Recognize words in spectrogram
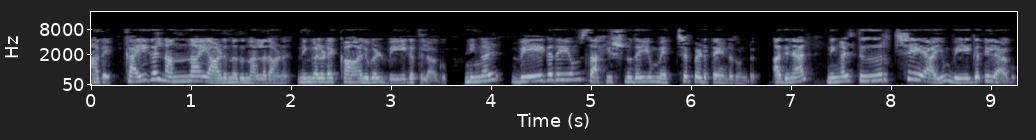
അതെ കൈകൾ നന്നായി ആടുന്നത് നല്ലതാണ്. നിങ്ങളുടെ കാലുകൾ വേഗത്തിലാകും. നിങ്ങൾ വേഗതയും സഹിഷ്ണുതയും മെച്ചപ്പെടുത്തേണ്ടതുണ്ട്. അതിനാൽ നിങ്ങൾ തീർച്ചയായും വേഗത്തിലാകും.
